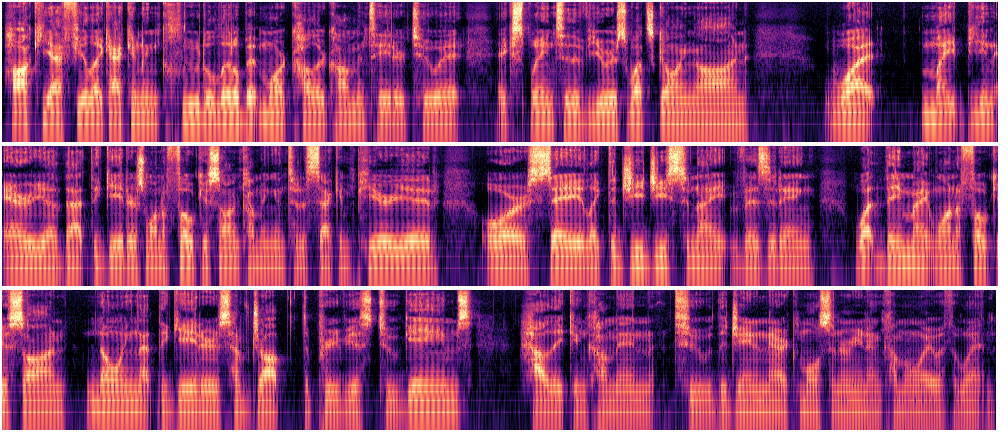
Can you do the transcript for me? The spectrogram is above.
Hockey, I feel like I can include a little bit more color commentator to it, explain to the viewers what's going on, what might be an area that the Gaiters want to focus on coming into the second period, or say like the GGs tonight visiting what they might want to focus on, knowing that the Gaiters have dropped the previous two games, how they can come in to the Jane and Eric Molson Arena and come away with a win.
